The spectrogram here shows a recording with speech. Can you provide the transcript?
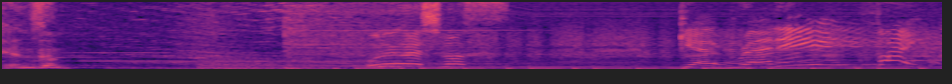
剣山お願いします Get ready, fight!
